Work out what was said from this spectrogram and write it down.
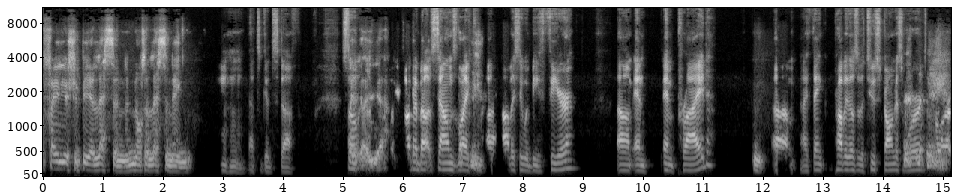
failure should be a lesson, not a lessoning. Mm-hmm. That's good stuff. So uh, uh, yeah. what you're talking about sounds like uh, obviously would be fear um, and and pride. Mm. Um, I think probably those are the two strongest words for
